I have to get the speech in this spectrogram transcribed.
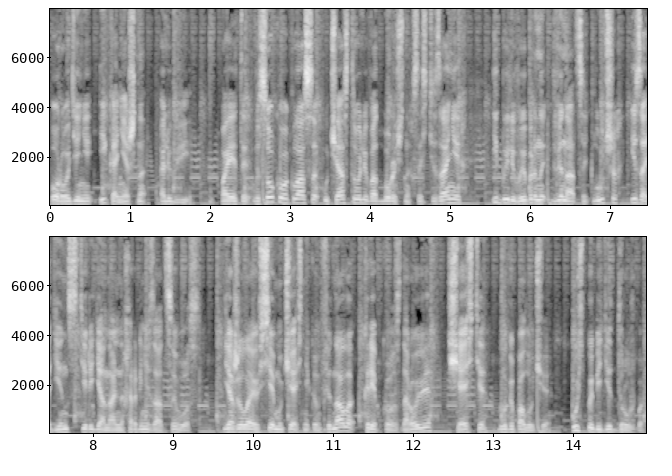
о родине и, конечно, о любви. Поэты высокого класса участвовали в отборочных состязаниях и были выбраны 12 лучших из 11 региональных организаций ВОЗ. Я желаю всем участникам финала крепкого здоровья, счастья, благополучия. Пусть победит дружба,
